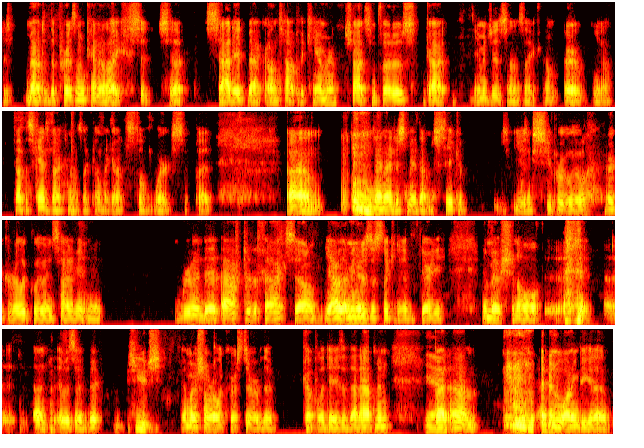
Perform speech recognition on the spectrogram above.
just mounted the prism, kind of like sit, sit, sat it back on top of the camera, shot some photos, got images, and I was like, um, or you know, got the scans back, and I was like, oh my god, it still works. But um, then I just made that mistake of using super glue or gorilla glue inside of it, and it ruined it after the fact. So yeah, I mean, it was just like a very emotional. it was a huge emotional roller coaster over the couple of days that that happened. Yeah. But um, I'd been wanting to get a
